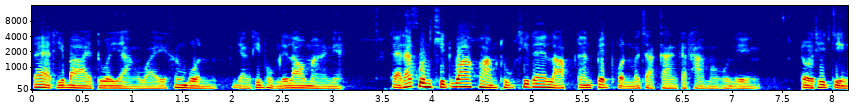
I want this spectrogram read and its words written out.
ได้อธิบายตัวอย่างไว้ข้างบนอย่างที่ผมได้เล่ามาเนี่ย แต่ถ้าคุณคิดว่าความทุกข์ที่ได้รับนั้นเป็นผลมาจากการกระทำของคุณเอง โดยที่จริง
